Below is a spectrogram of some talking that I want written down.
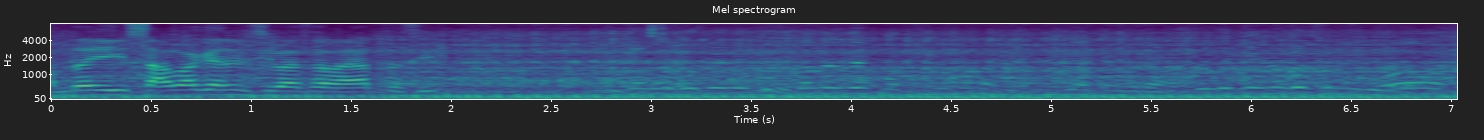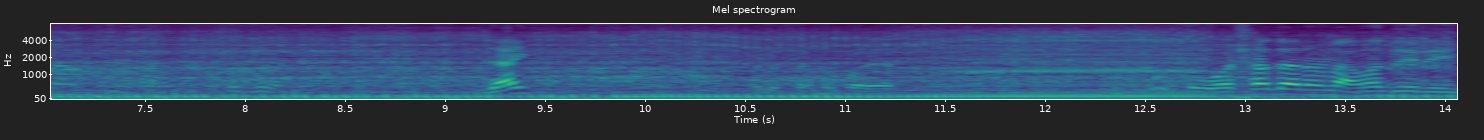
আমরা এই চা বাগানের চিবা চালা হাঁটতেছি। যাই। অসাধারণ আমাদের এই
